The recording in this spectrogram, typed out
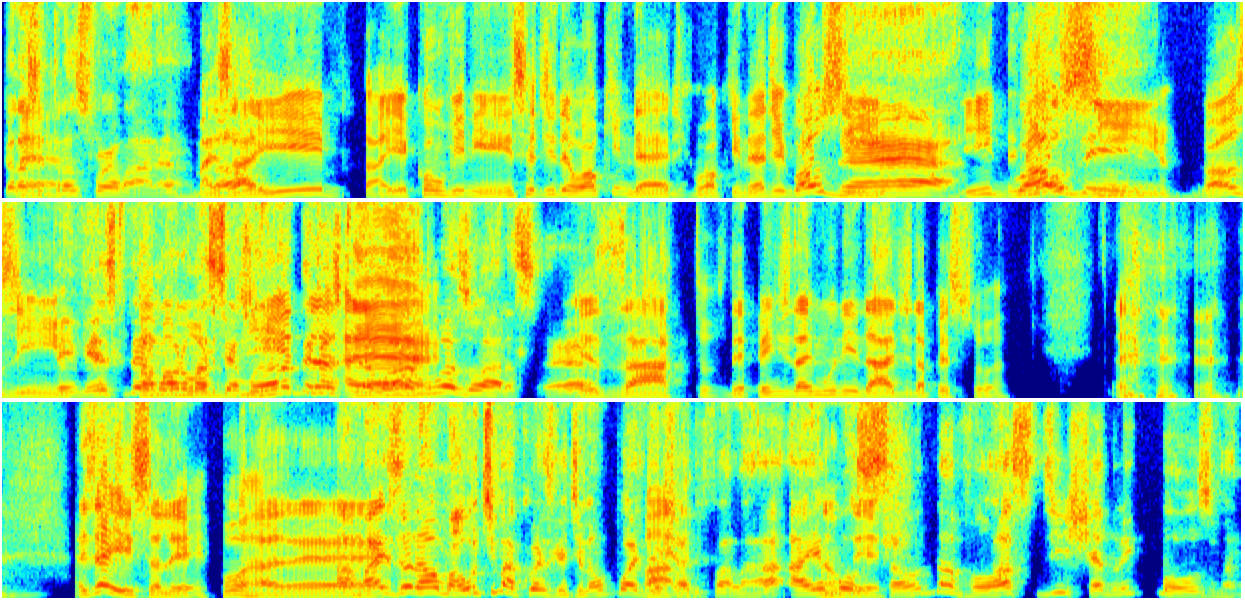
para é. se transformar, né? Mas então... aí, aí é conveniência de The Walking Dead. Walking Dead é igualzinho. É, igualzinho. Igualzinho. Tem vezes que demora uma mordida, semana, tem vezes que demora é. duas horas. É. Exato. Depende da imunidade da pessoa. Mas é isso, Ale. Porra, é... Ah, mas não, uma última coisa que a gente não pode Fala. deixar de falar, a emoção da voz de Chadwick Boseman,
